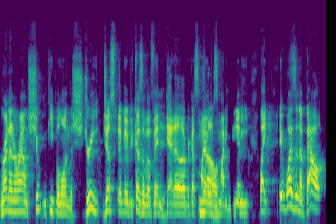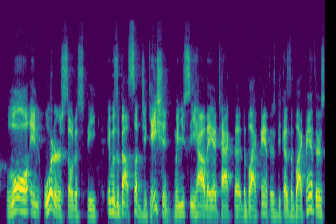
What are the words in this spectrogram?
running around shooting people on the street just because of a vendetta or because somebody no. owed somebody money. Like it wasn't about law and order, so to speak. It was about subjugation when you see how they attacked the, the Black Panthers, because the Black Panthers,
